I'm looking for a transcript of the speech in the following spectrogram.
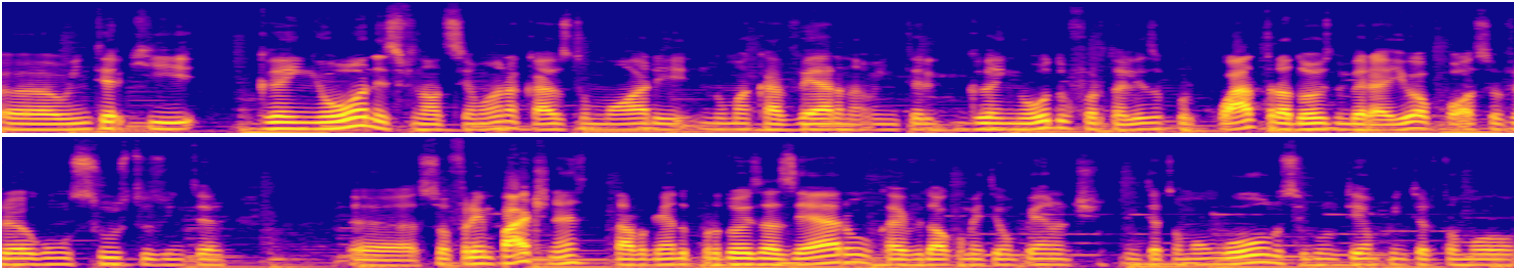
Ah, o Inter que ganhou nesse final de semana, caso tu more numa caverna, o Inter ganhou do Fortaleza por 4 a 2 no Beira-Rio, após sofrer alguns sustos, o Inter ah, sofreu empate, né? Tava ganhando por 2 a 0 o Caio Vidal cometeu um pênalti, o Inter tomou um gol, no segundo tempo o Inter tomou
